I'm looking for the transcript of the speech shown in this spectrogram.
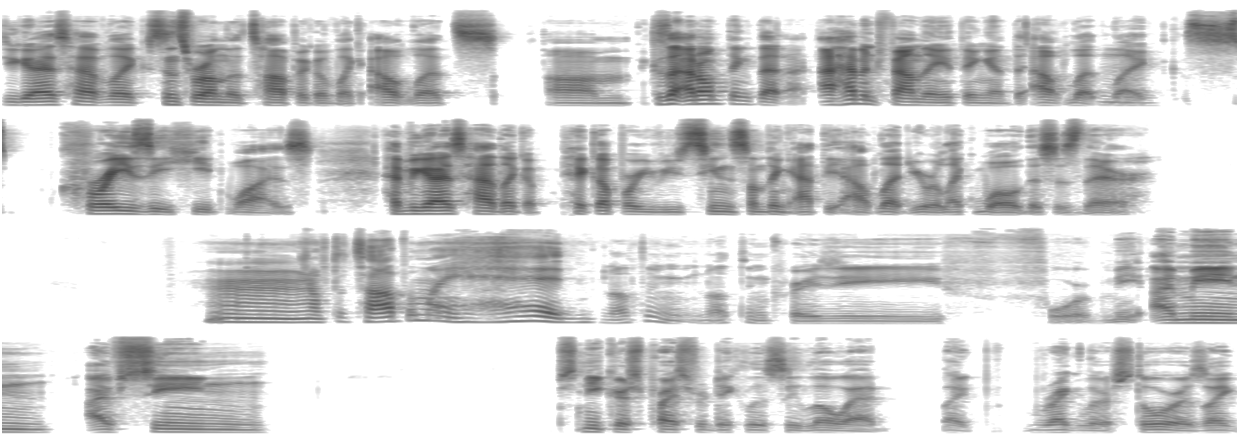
Do you guys have like since we're on the topic of like outlets, um, because I don't think that I haven't found anything at the outlet Mm. like s- crazy heat wise. Have you guys had like a pickup or have you seen something at the outlet you were like, whoa, this is there? Hmm, off the top of my head, Nothing nothing crazy for me. I mean, I've seen sneakers priced ridiculously low at like regular stores. Like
